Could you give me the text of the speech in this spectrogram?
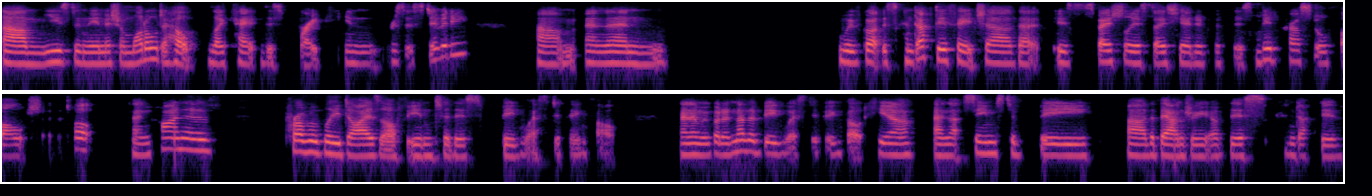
um, used in the initial model to help locate this break in resistivity. Um, and then we've got this conductive feature that is spatially associated with this mid-crustal fault at the top and kind of probably dies off into this big west dipping fault. And then we've got another big west dipping fault here, and that seems to be uh, the boundary of this conductive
